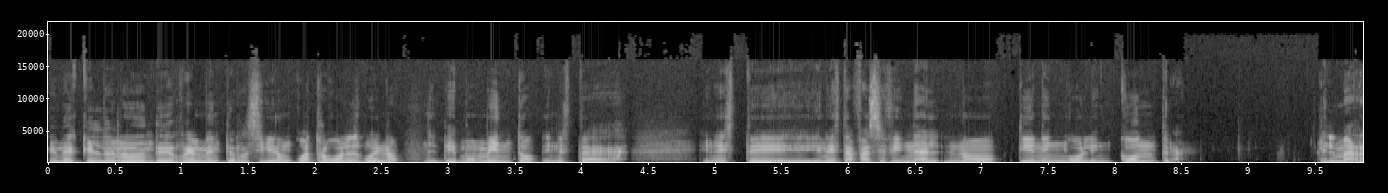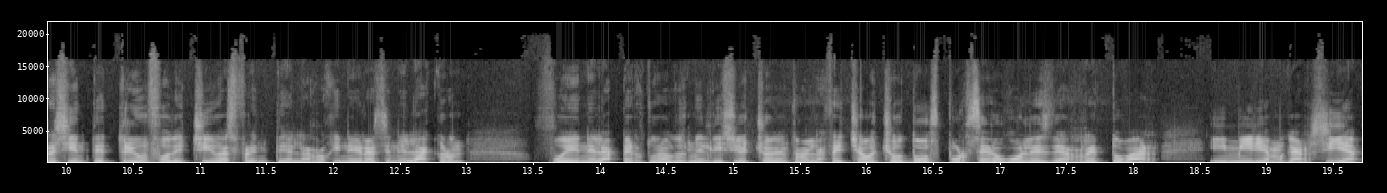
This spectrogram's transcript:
en aquel duelo donde realmente recibieron cuatro goles. Bueno, de momento en esta en, este, en esta fase final no tienen gol en contra. El más reciente triunfo de Chivas frente a las rojinegras en el Akron fue en el Apertura 2018 dentro de la fecha 8, 2 por 0 goles de Red Tobar y Miriam García.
